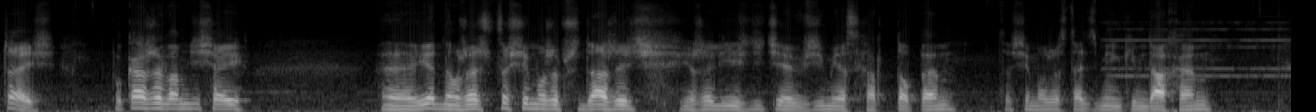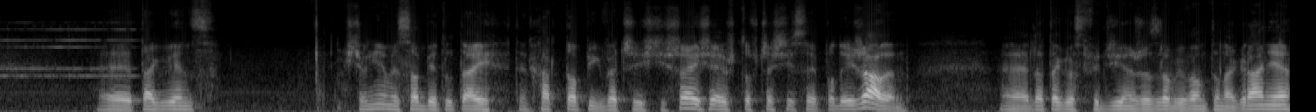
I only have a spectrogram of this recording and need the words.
Cześć. Pokażę Wam dzisiaj e, jedną rzecz, co się może przydarzyć, jeżeli jeździcie w zimie z hardtopem, co się może stać z miękkim dachem. E, Tak więc ściągniemy sobie tutaj ten hardtopik W36, ja już to wcześniej sobie podejrzałem, e, dlatego stwierdziłem, że zrobię Wam to nagranie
